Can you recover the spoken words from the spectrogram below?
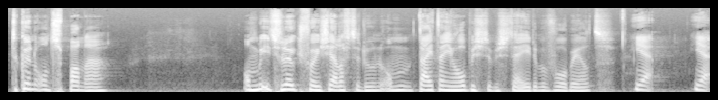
te kunnen ontspannen. Om iets leuks voor jezelf te doen. Om tijd aan je hobby's te besteden, bijvoorbeeld. ja, ja.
